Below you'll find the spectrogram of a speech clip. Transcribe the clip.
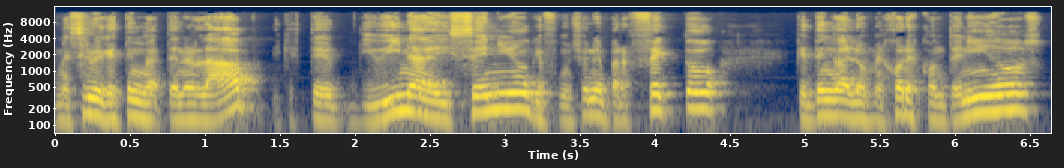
Me sirve que tenga, tener la app y que esté divina de diseño, que funcione perfecto, que tenga los mejores contenidos.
